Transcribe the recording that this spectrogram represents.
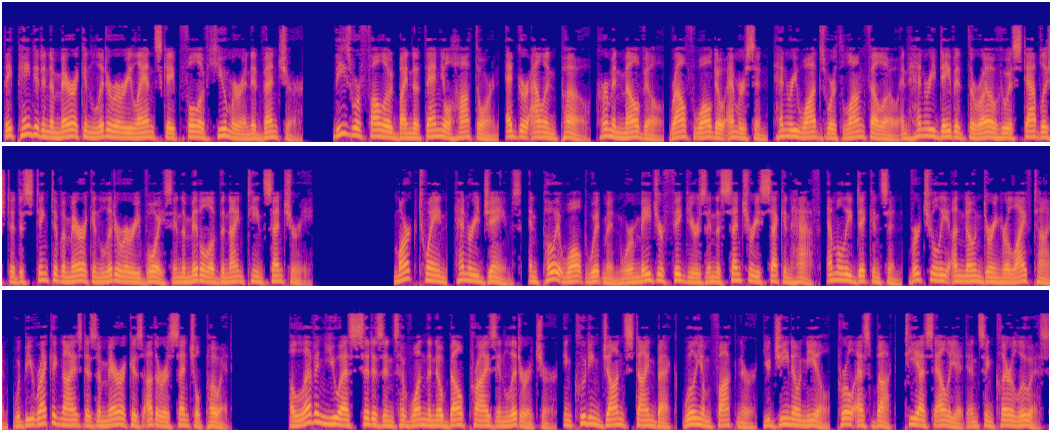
They painted an American literary landscape full of humor and adventure. These were followed by Nathaniel Hawthorne, Edgar Allan Poe, Herman Melville, Ralph Waldo Emerson, Henry Wadsworth Longfellow and Henry David Thoreau who established a distinctive American literary voice in the middle of the 19th century. Mark Twain, Henry James, and poet Walt Whitman were major figures in the century's second half. Emily Dickinson, virtually unknown during her lifetime, would be recognized as America's other essential poet. Eleven U.S. citizens have won the Nobel Prize in Literature, including John Steinbeck, William Faulkner, Eugene O'Neill, Pearl S. Buck, T. S. Eliot and Sinclair Lewis.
